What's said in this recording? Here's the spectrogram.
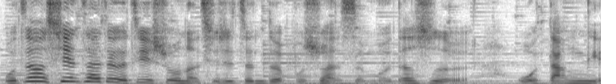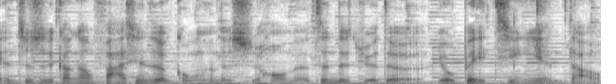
我知道现在这个技术呢，其实真的不算什么，但是我当年就是刚刚发现这个功能的时候呢，真的觉得有被惊艳到。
